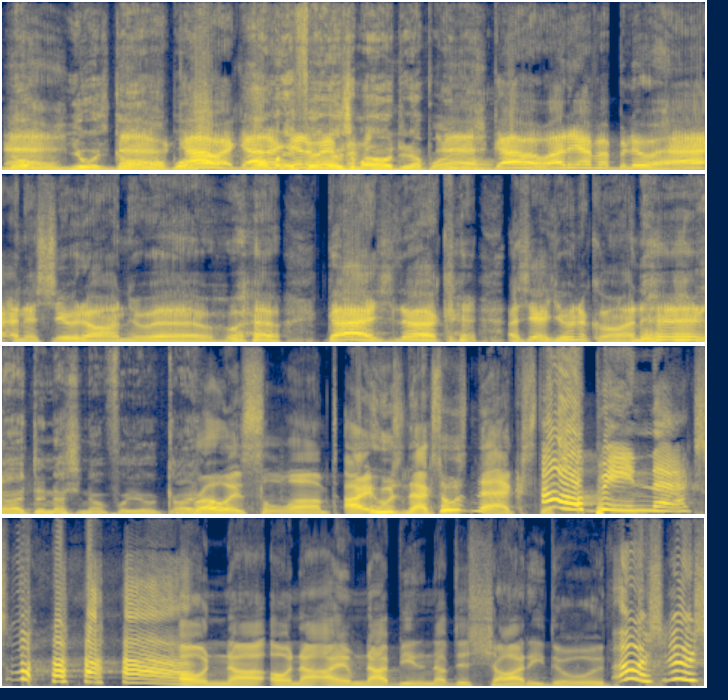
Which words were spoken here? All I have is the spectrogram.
No, you was gone, uh, boy. Goa, Goa, How many fingers am I holding up right Uh, now? Goa, why do you have a blue hat and a suit on? Whoa, whoa. Guys, look, I see a unicorn. Yeah, I think that's enough for you, okay? Bro is slumped. All right, who's next? Who's next? I'll be next. Oh, nah. Oh, nah. I am not beating up this shoddy, dude. Shush, shush,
